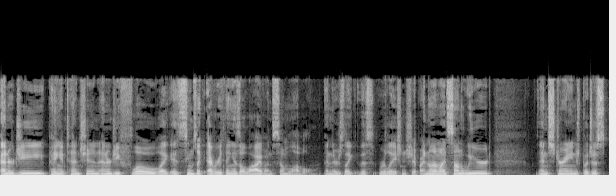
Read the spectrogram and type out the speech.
energy, paying attention, energy flow. Like it seems like everything is alive on some level, and there's like this relationship. I know that might sound weird and strange, but just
